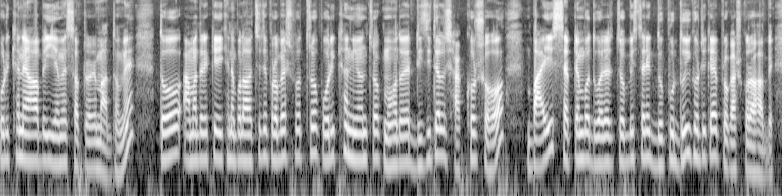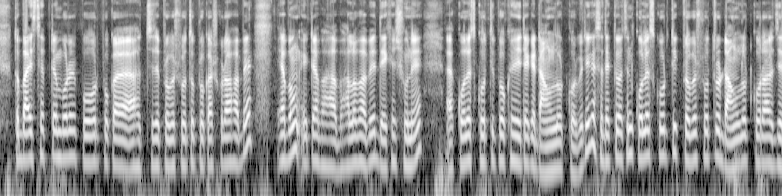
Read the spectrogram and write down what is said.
পরীক্ষা নেওয়া হবে ইএমএস সফটওয়্যারের মাধ্যমে। তো আমাদেরকে এখানে বলা হচ্ছে যে, প্রবেশপত্র পরীক্ষা নিয়ন্ত্রক মহোদয়ের ডিজিটাল স্বাক্ষর সহ বাইশ সেপ্টেম্বর দু হাজার চব্বিশ তারিখ দুপুর দুই ঘটিকায় প্রকাশ করা হবে। তো বাইশ সেপ্টেম্বরের পর হচ্ছে যে, প্রবেশপত্র প্রকাশ করা হবে এবং এটা ভালোভাবে দেখে শুনে কলেজ কর্তৃপক্ষ এটাকে ডাউনলোড করবে। ঠিক আছে? দেখতে পাচ্ছেন, কলেজ কর্তৃক প্রবেশপত্র ডাউনলোড করার যে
